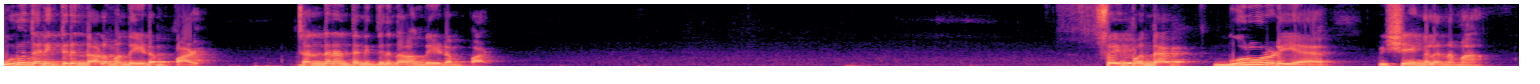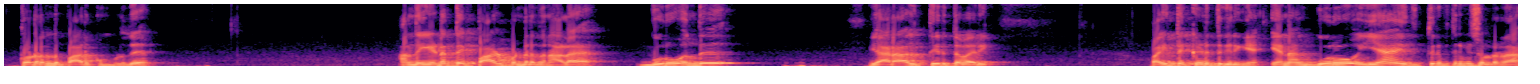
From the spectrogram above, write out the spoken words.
குரு தனித்திருந்தாலும் அந்த இடம் பாழ். சந்திரன் தனித்திருந்தாலும் அந்த இடம் பாழ். ஸோ இப்போ இந்த குருவுடைய விஷயங்களை நம்ம தொடர்ந்து பார்க்கும் பொழுது அந்த இடத்தை பாழ் பண்ணுறதுனால குரு வந்து யாராவது தீர்த்தவாரி? வயிற்றை கெடுத்துக்கிறீங்க. ஏன்னா குரு ஏன் இது திருப்பி திருப்பி சொல்கிறேன்னா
